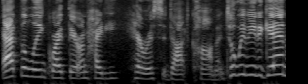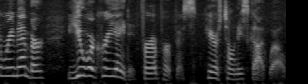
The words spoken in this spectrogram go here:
at the link right there on HeidiHarris.com. Until we meet again, remember, you were created for a purpose. Here's Tony Scottwell.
